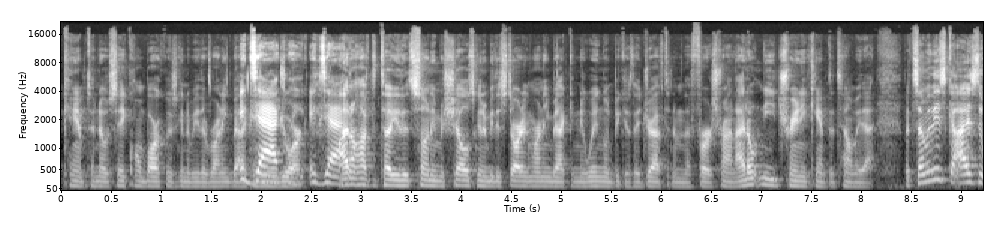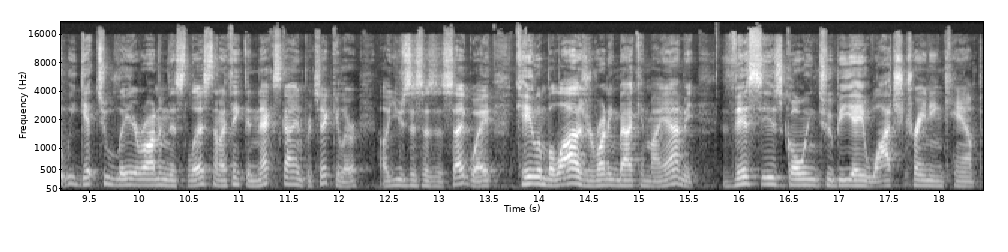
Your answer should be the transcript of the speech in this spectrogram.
camp to know Saquon Barkley is going to be the running back exactly, in New York. Exactly. I don't have to tell you that Sony Michel is going to be the starting running back in New England because they drafted him in the first round. I don't need training camp to tell me that. But some of these guys that we get to later on in this list, and I think the next guy in particular, I'll use this as a segue, Kalen Ballage, running back in Miami. This is going to be a watch training camp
